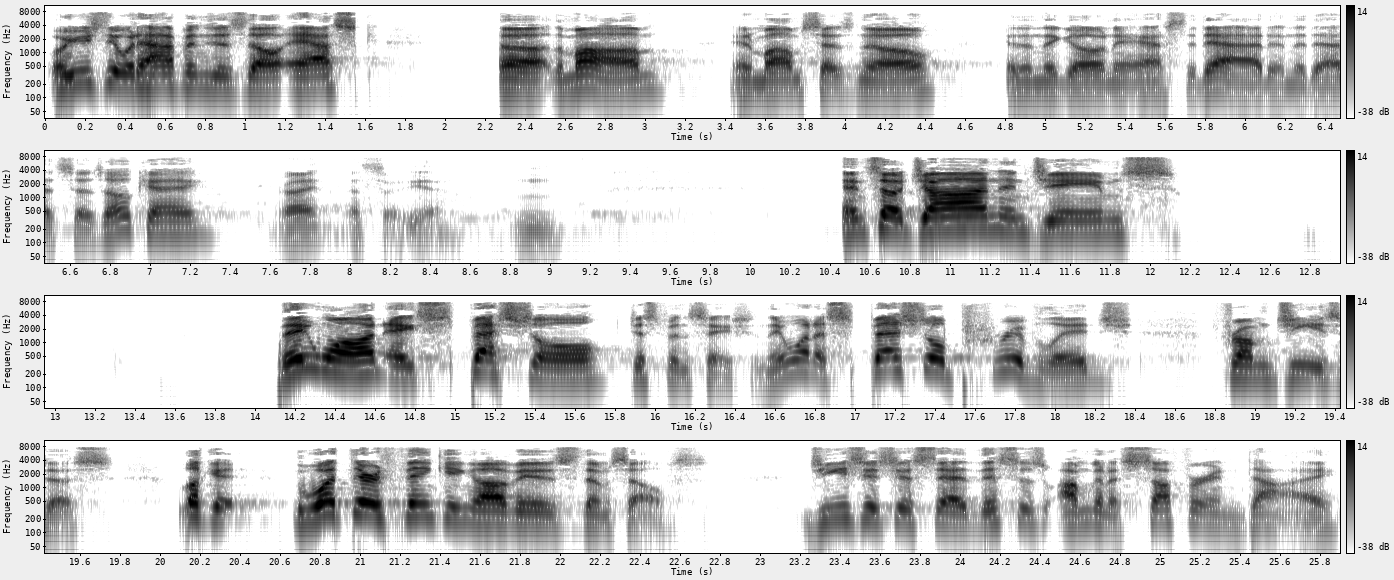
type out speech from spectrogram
Or usually what happens is they'll ask uh, the mom, and mom says no, and then they go and they ask the dad, and the dad says okay, right? That's what, yeah. Mm. And so John and James they want a special dispensation. They want a special privilege from Jesus. Look at what they're thinking of is themselves. Jesus just said, This is, I'm going to suffer and die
